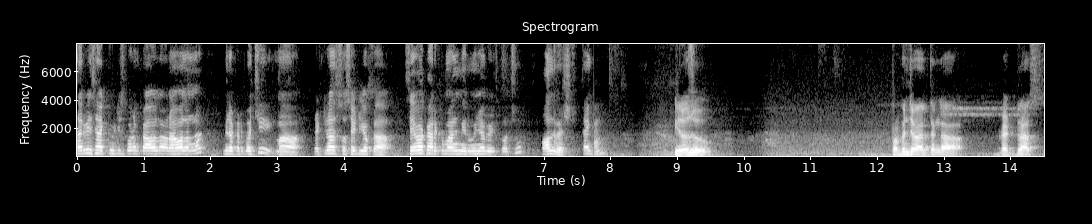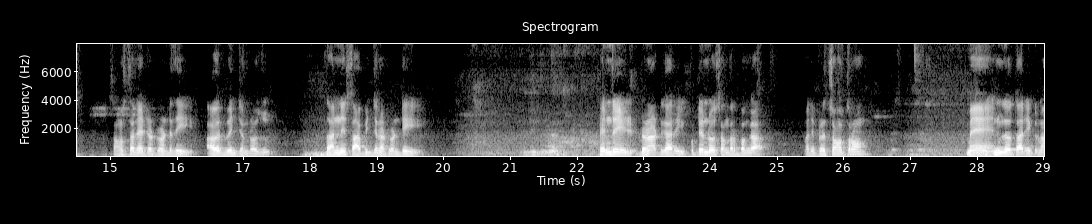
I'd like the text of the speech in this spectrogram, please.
సర్వీస్ యాక్టివిటీస్ కూడా కావాలా రావాలన్నా మీరు అక్కడికి వచ్చి మా రెడ్ క్రాస్ సొసైటీ యొక్క సేవా కార్యక్రమాన్ని మీరు వినియోగించుకోవచ్చు. All the best thank you ఈరోజు ప్రపంచవ్యాప్తంగా రెడ్ క్రాస్ సంస్థ అనేటటువంటిది ఆవిర్భవించిన రోజు. దాన్ని స్థాపించినటువంటి హెన్రీ డొనాట్ గారి పుట్టినరోజు సందర్భంగా మరి ప్రతి సంవత్సరం మే ఎనిమిదో తారీఖున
